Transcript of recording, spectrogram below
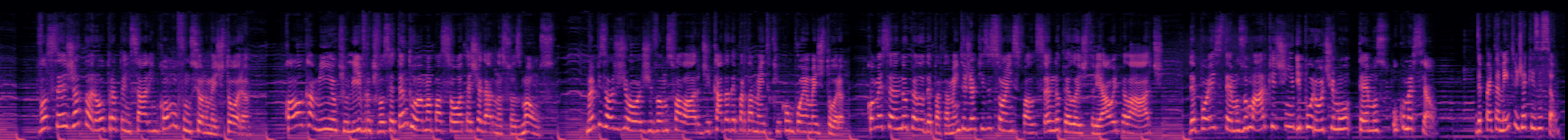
Você já parou para pensar em como funciona uma editora? Qual o caminho que o livro que você tanto ama passou até chegar nas suas mãos? No episódio de hoje, vamos falar de cada departamento que compõe uma editora, começando pelo departamento de aquisições, passando pelo editorial e pela arte. Depois temos o marketing e por último temos o comercial. Departamento de aquisição.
